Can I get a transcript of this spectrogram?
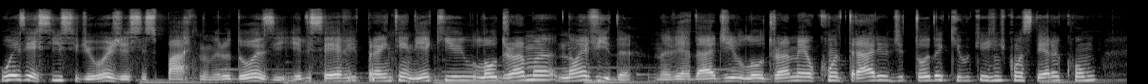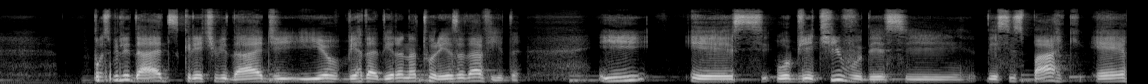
O exercício de hoje, esse Spark número 12, ele serve para entender que o low drama não é vida. Na verdade, o low drama é o contrário de tudo aquilo que a gente considera como possibilidades, criatividade e a verdadeira natureza da vida. E esse, o objetivo desse, desse Spark é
